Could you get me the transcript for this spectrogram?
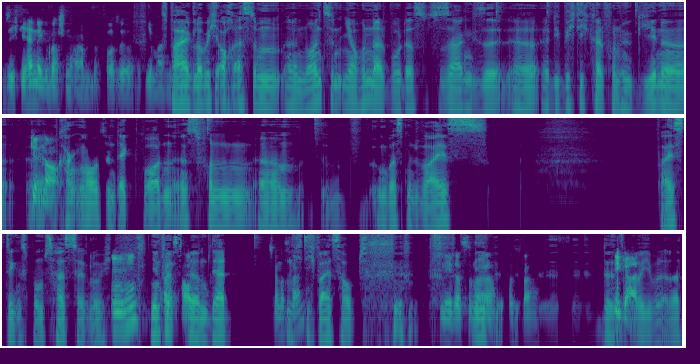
sich die Hände gewaschen haben, bevor sie Das jemanden. war ja, glaube ich, auch erst im äh, 19. Jahrhundert, wo das sozusagen diese äh, die Wichtigkeit von Hygiene äh, Genau. im Krankenhaus entdeckt worden ist von ähm, irgendwas mit Weiß Weißdingsbums heißt der, glaube ich. Mhm. Jedenfalls, ähm, der hat das nicht, nicht Weißhaupt. Nee, das nee, war, das war. das Egal. war jemand anders.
